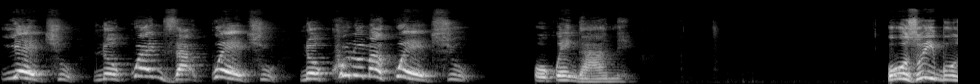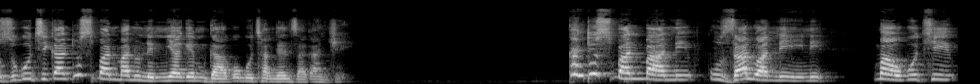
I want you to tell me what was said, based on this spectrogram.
yethu nokwenza kwethu nokukhuluma kwethu okwengane. Uzuyibuza ukuthi kanti usibani bani uneminyaka emingaka ukuthi angenza kanje? Kanti usibani bani uzalwa nini ma ukuthi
